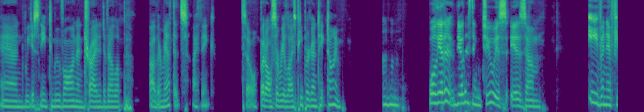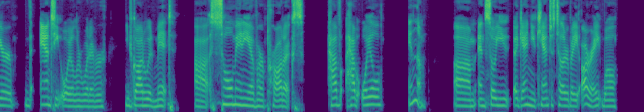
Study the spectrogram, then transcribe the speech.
and we just need to move on and try to develop other methods i think so but also realize people are going to take time Mhm. Well the other the other thing too is is um even if you're the anti-oil or whatever you've got to admit uh so many of our products have have oil in them. Um and so you again you can't just tell everybody all right well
